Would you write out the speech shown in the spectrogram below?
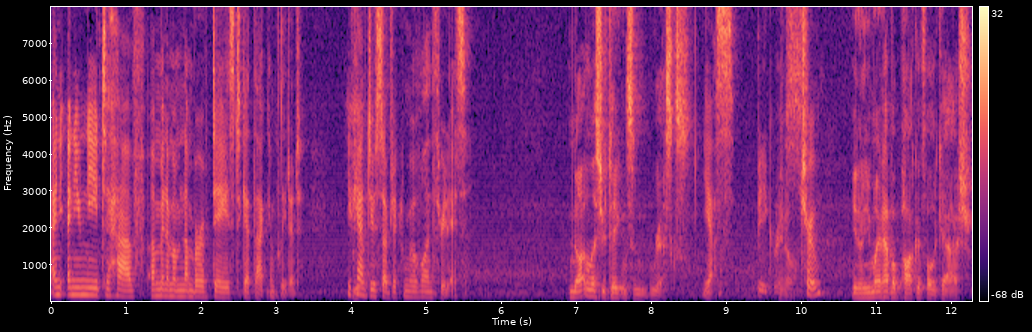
And, and you need to have a minimum number of days to get that completed. You can't Yeah. do subject removal in three days. Not unless you're taking some risks. Yes. Big know. risk. True. You know, you might have a pocket full of cash,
